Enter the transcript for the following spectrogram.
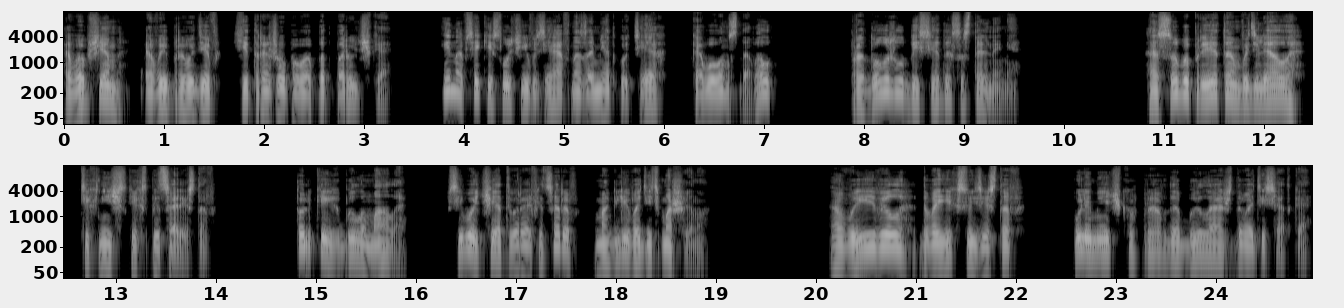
В общем, выпроводив хитрожопого подпоручика и на всякий случай взяв на заметку тех, кого он сдавал, продолжил беседы с остальными. Особо при этом выделял технических специалистов. Только их было мало, всего четверо офицеров могли водить машину. Выявил двоих связистов. Пулеметчиков, правда, было аж два десятка.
